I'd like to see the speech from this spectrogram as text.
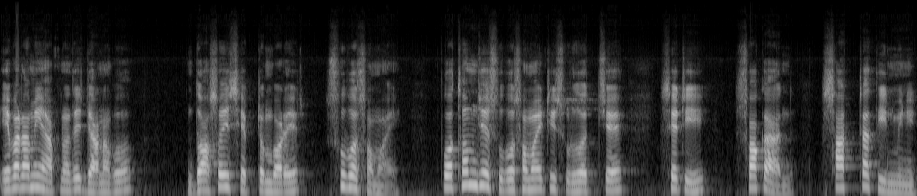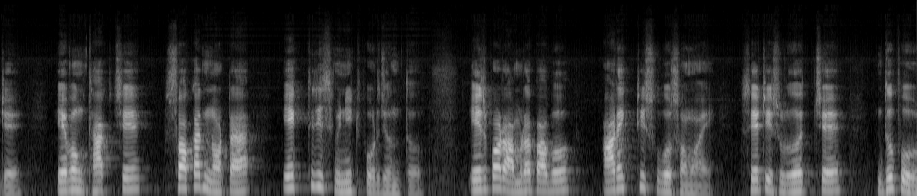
এবার আমি আপনাদের জানাব, দশই সেপ্টেম্বরের শুভ সময়। প্রথম যে শুভ সময়টি শুরু হচ্ছে, সেটি সকাল সাতটা তিন মিনিটে এবং থাকছে সকাল নটা একত্রিশ মিনিট পর্যন্ত। এরপর আমরা পাবো আরেকটি শুভ সময়, সেটি শুরু হচ্ছে দুপুর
